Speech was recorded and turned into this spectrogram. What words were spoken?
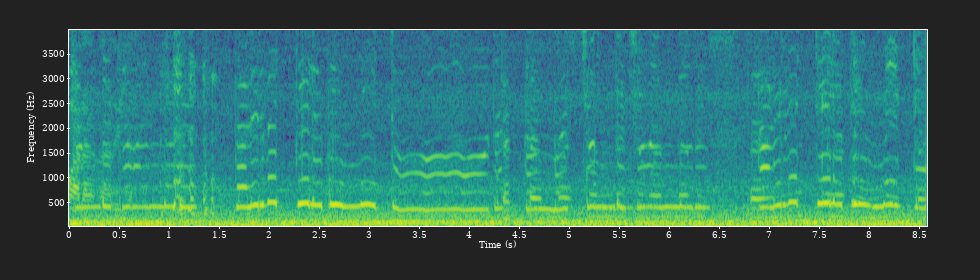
പാടാൻ തിന്നിട്ടോ? തത്തമ്മ ചുണ്ട് ചുവന്നത് തളിർവെറ്റിൽ തിന്നിട്ടോ?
